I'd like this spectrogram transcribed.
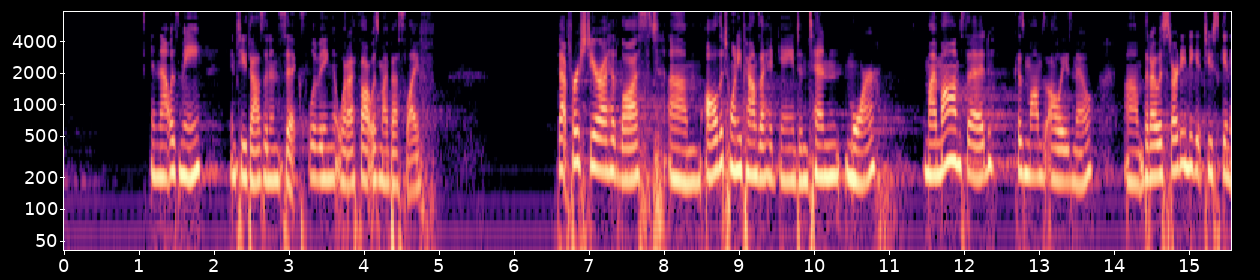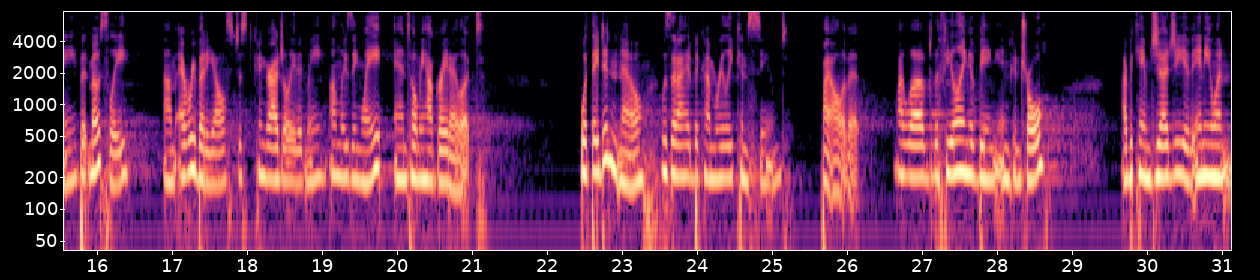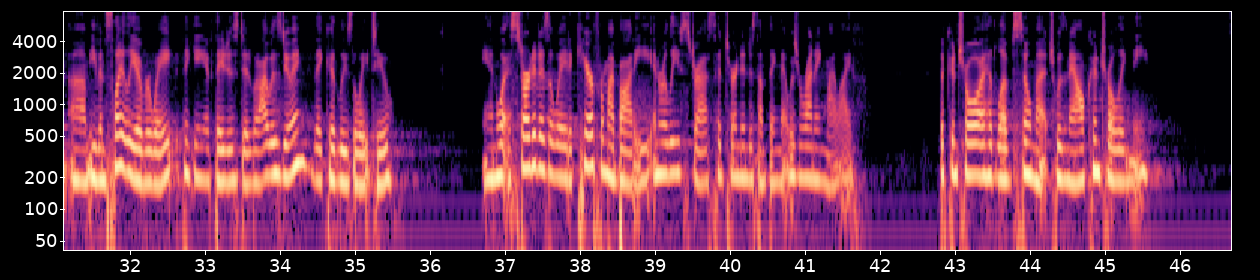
And that was me in 2006, living what I thought was my best life. That first year, I had lost um, all the 20 pounds I had gained and 10 more. My mom said, because moms always know, um, that I was starting to get too skinny, but mostly um, everybody else just congratulated me on losing weight and told me how great I looked. What they didn't know was that I had become really consumed by all of it. I loved the feeling of being in control. I became judgy of anyone um, even slightly overweight, thinking if they just did what I was doing, they could lose the weight too. And what started as a way to care for my body and relieve stress had turned into something that was running my life. The control I had loved so much was now controlling me.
